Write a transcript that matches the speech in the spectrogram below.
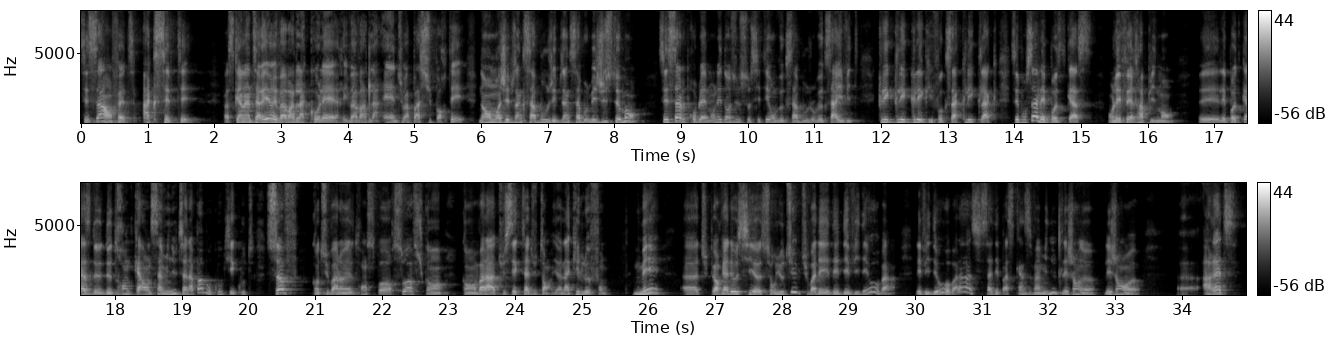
c'est ça, en fait, accepter. Parce qu'à l'intérieur, il va avoir de la colère, il va avoir de la haine, tu vas pas supporter. Non, moi, j'ai besoin que ça bouge, j'ai besoin que ça bouge. Mais justement, c'est ça le problème. On est dans une société, on veut que ça bouge, on veut que ça aille vite. Clic, clic, clic, il faut que ça clique, clac. C'est pour ça les podcasts, on les fait rapidement. les podcasts de, de 30, 45 minutes, ça n'a pas beaucoup qui écoutent. Sauf quand tu vas dans le transport, sauf quand, quand voilà, tu sais que tu as du temps. Il y en a qui le font. Mais euh, tu peux regarder aussi euh, sur YouTube, tu vois des, des, vidéos. Ben, les vidéos, voilà, si ça dépasse 15-20 minutes, les gens, euh, les gens arrêtent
